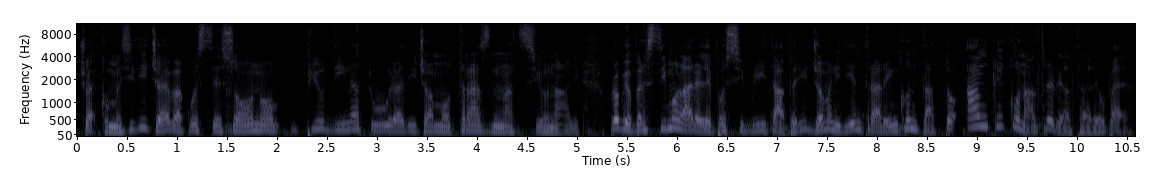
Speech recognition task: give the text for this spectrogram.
cioè come si diceva queste sono più di natura diciamo transnazionali, proprio per stimolare le possibilità per i giovani di entrare in contatto anche con altre realtà europee.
